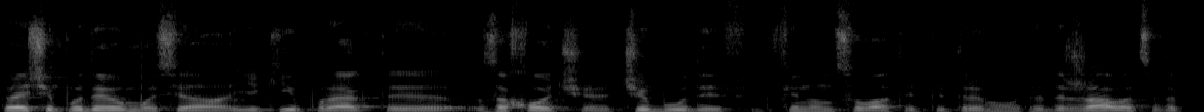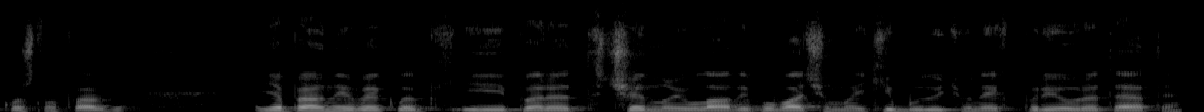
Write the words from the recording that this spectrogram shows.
До речі, подивимося, які проекти захоче чи буде фінансувати, підтримувати держава. Це також насправді є певний виклик. І перед чинною владою побачимо, які будуть у них пріоритети.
